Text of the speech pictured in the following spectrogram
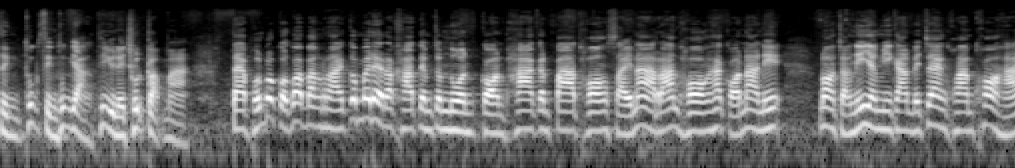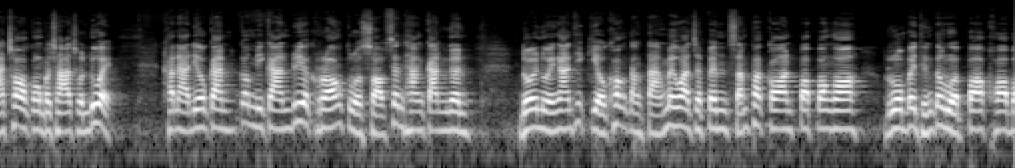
สิ่งทุกสิ่งทุกอย่างที่อยู่ในชุดกลับมา แต่ผลปรากฏว่าบางรายก็ไม่ได้ราคาเต็มจำนวนก่อนพากันปาทองใส่หน้าร้านทองฮะก่อนหน้านี้ นอกจากนี้ยังมีการไปแจ้งความข้อหาช่อกงประชาชนด้วย ขณะเดียวกันก็มีการเรียกร้องตรวจสอบเส้นทางการเงิน โดยหน่วยงานที่เกี่ยวข้องต่างๆ ไม่ว่าจะเป็นสัมภากรปปงรวมไปถึงตำรวจปคบ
